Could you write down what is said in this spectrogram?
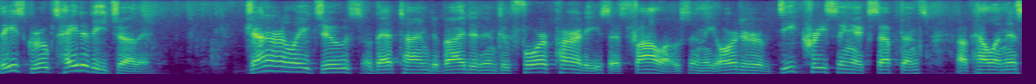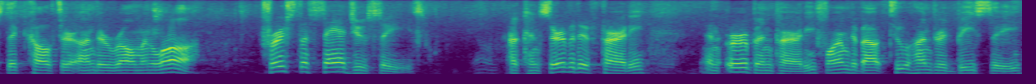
These groups hated each other Generally, Jews of that time divided into four parties as follows in the order of decreasing acceptance of Hellenistic culture under Roman law. First, the Sadducees, a conservative party, an urban party formed about 200 BC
